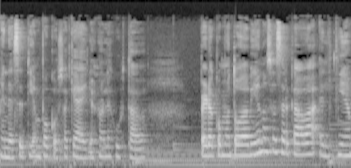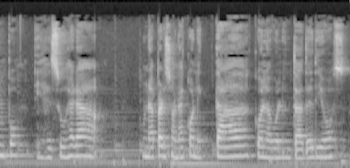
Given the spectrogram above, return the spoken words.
en ese tiempo, cosa que a ellos no les gustaba. Pero como todavía no se acercaba el tiempo y Jesús era una persona conectada con la voluntad de Dios,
